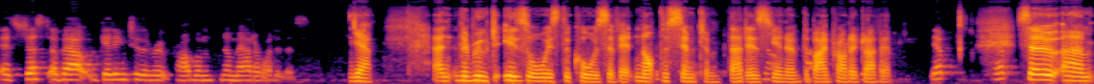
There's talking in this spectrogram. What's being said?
it's just about getting to the root problem, no matter what it is. Yeah. And the root is always the cause of it, not the symptom. That is, no. you know, the byproduct yep. of it. Yep. yep. So, um,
